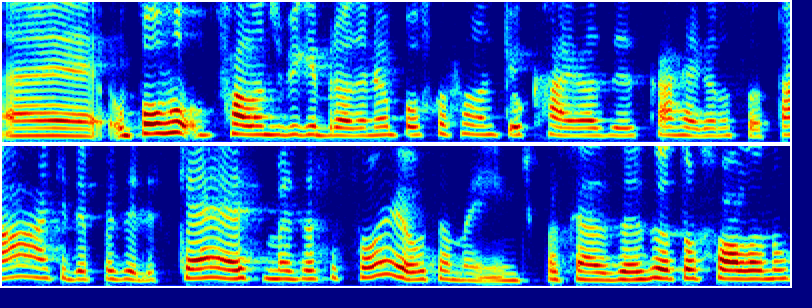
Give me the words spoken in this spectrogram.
é, o povo falando de Big Brother, né? O povo fica falando que o Caio às vezes carrega no sotaque, depois ele esquece, mas essa sou eu também. Tipo assim, às vezes eu tô falando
